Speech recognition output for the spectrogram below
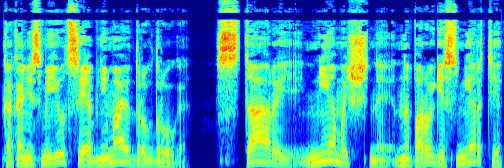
Как они смеются и обнимают друг друга. Старые, немощные, на пороге смерти.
